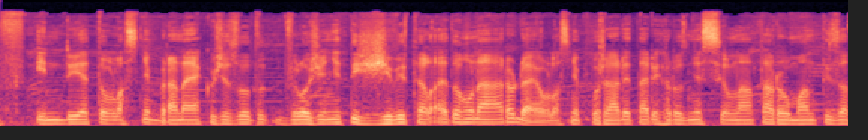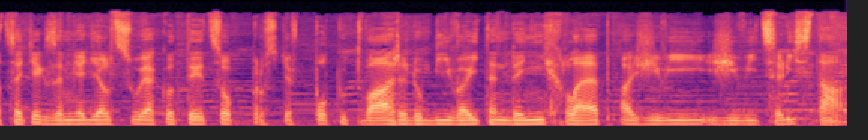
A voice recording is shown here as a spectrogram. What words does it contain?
v Indii je to vlastně brané jako, že jsou to vyloženě ty živitelé toho národa. Jo. Vlastně pořád je tady hrozně silná ta romantizace těch zemědělců jako ty, co prostě v potu tváře dobývají ten denní chléb a živí, živí celý stát.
